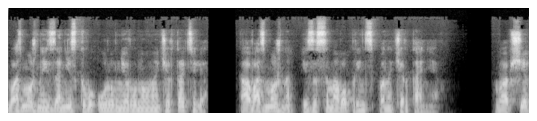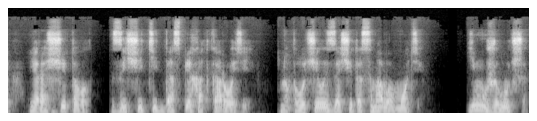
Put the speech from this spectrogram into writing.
Возможно, из-за низкого уровня рунного начертателя, а возможно, из-за самого принципа начертания. Вообще, я рассчитывал защитить доспех от коррозии, но получилась защита самого Моти. Ему же лучше.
